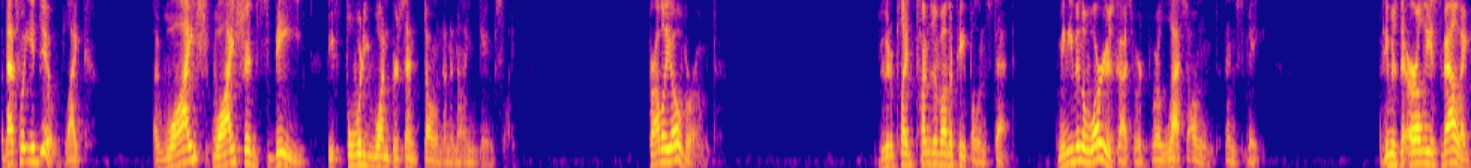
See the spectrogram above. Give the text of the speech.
But that's what you do. Like, like why why should Svi be 41% owned on a nine game slate? Probably over owned. You could have played tons of other people instead. I mean, even the Warriors guys were, were less owned than Svi. But he was the earliest value.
